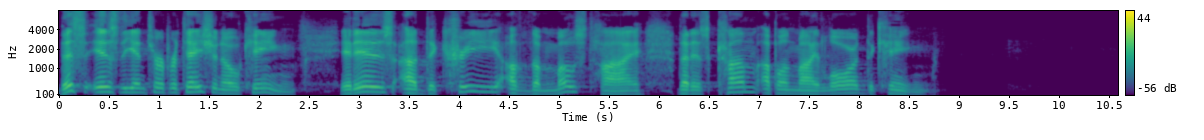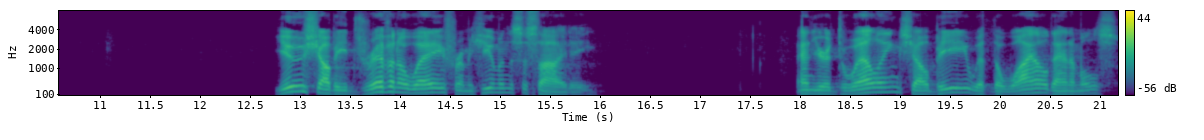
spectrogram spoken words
This is the interpretation, O king. It is a decree of the Most High that has come upon my Lord the King You shall be driven away from human society, and your dwelling shall be with the wild animals.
